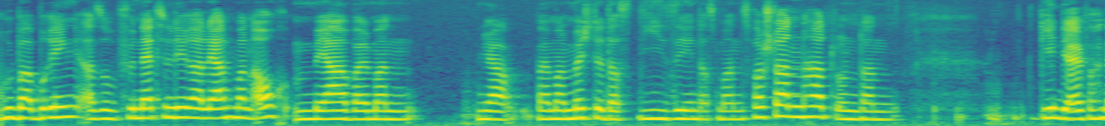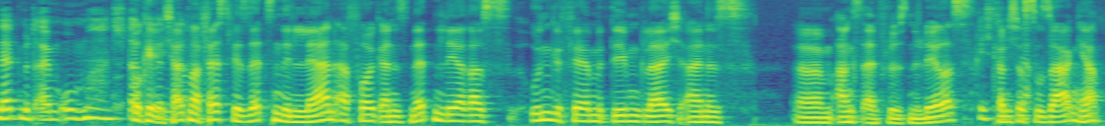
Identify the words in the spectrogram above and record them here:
rüberbringen. Also für nette Lehrer lernt man auch mehr, weil man ja, weil man möchte, dass die sehen, dass man es verstanden hat und dann gehen die einfach nett mit einem um. Okay, ich halte mal fest, wir setzen den Lernerfolg eines netten Lehrers ungefähr mit dem gleich eines ähm, angsteinflößenden Lehrers. Richtig, Kann ich das ja. so sagen? Ja.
